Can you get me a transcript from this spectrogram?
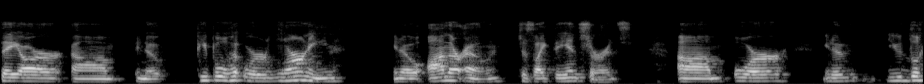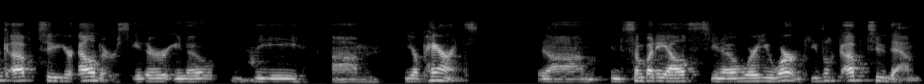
they are um, you know people who are learning you know on their own just like the insurance um, or you know you look up to your elders either you know the um, your parents um, somebody else you know where you work. You look up to them.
